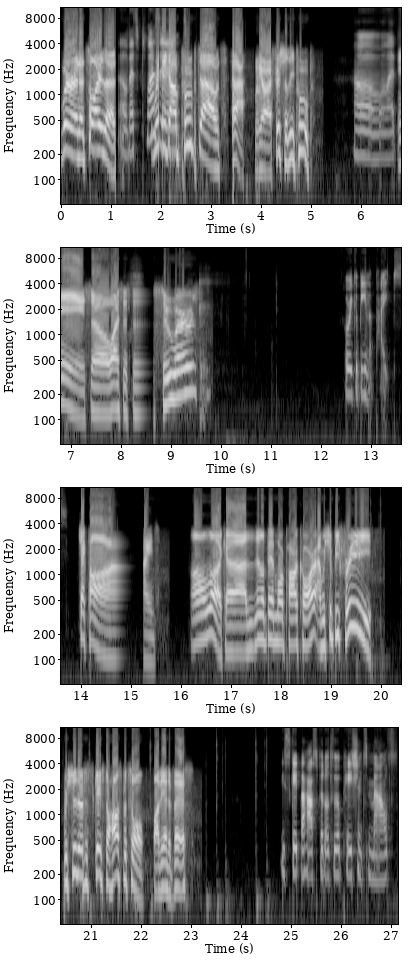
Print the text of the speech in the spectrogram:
We're in a toilet. Oh, that's pleasant. We got pooped out. Ha! We are officially poop. Oh, well, that. Hey, so what's this? The sewers? Or we could be in the pipes. Checkpoint. Oh look, a little bit more parkour, and we should be free. We should have escaped the hospital by the end of this. Escape the hospital through a patient's mouth.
